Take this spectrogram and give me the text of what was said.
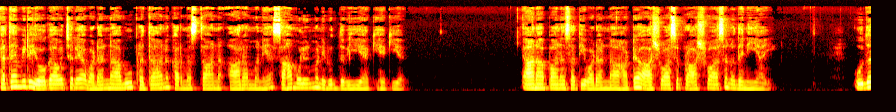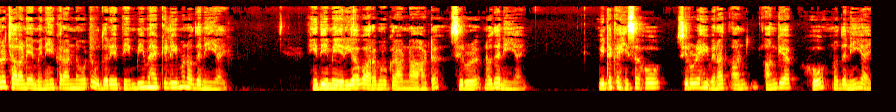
ඇතැම් විට යෝගාවචරය වඩන්නා වූ ප්‍රධාන කර්මස්ථාන ආරම්මණය සහ මුලින්ම නිරුද්ධ වී හැකිය. ආනාපාන සතිය වඩන්නාහට ආශ්වාස ප්‍රාශ්වාස නොදැනියයි. උදර චලනය මෙනෙහි කරන්නවට උදරයේ පිම්බීම හැකිලිම නොදැනියයි. හිදීමේ ඉරියව්ව අරමුණු කරන්නාහට සිරුර නොදැනියයි. විටක හිස හෝ සිරුරෙහි වෙනත් අංගයක් හෝ නොදැනියයි.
